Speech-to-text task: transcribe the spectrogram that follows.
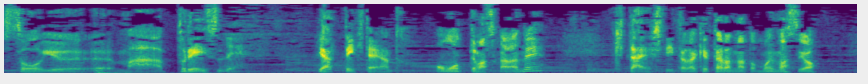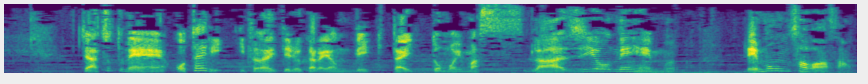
そういう、まあ、プレイスで、やっていきたいなと思ってますからね。期待していただけたらなと思いますよ。じゃあちょっとね、お便りいただいてるから読んでいきたいと思います。ラジオネーム、レモンサワーさん。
